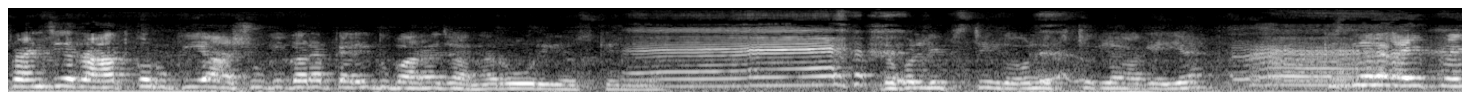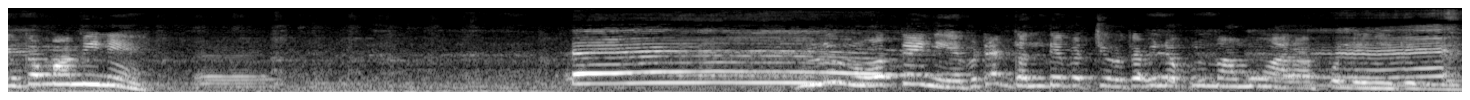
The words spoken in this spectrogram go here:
फ्रेंड्स ये रात को रुकी है आशु के घर अब कह रही दोबारा जाना रो रही है उसके लिए। देखो लिपस्टिक देखो लिपस्टिक लगा गई है किसने लगाई? प्रियंका मामी ने। रोते नहीं है बेटा गंदे बच्चे होते अभी नकुल मामू आ रहा आपको लेने के लिए।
